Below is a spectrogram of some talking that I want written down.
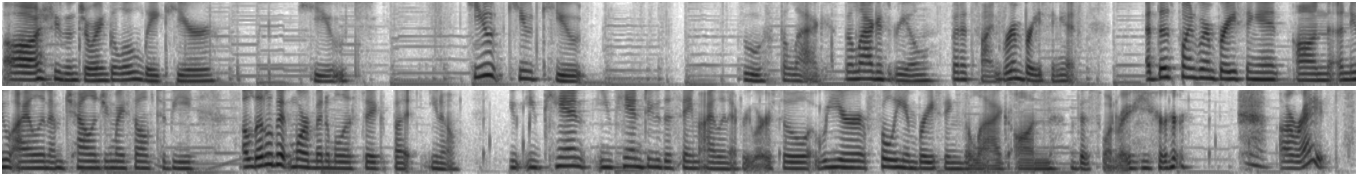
Oh, she's enjoying the little lake here. Cute. Cute, cute, cute. Ooh, the lag. The lag is real, but it's fine. We're embracing it. At this point, we're embracing it on a new island. I'm challenging myself to be a little bit more minimalistic, but you know, you, you can't you can't do the same island everywhere. So we are fully embracing the lag on this one right here. All right.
